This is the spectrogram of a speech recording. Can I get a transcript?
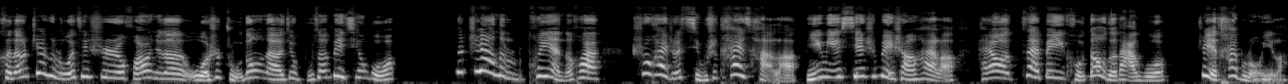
可能这个逻辑是黄蓉觉得我是主动的，就不算被轻薄。那这样的推演的话，受害者岂不是太惨了？明明先是被伤害了，还要再背一口道德大锅，这也太不容易了。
